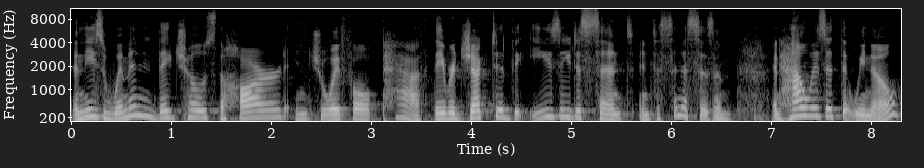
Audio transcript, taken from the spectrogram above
And these women, they chose the hard and joyful path. They rejected the easy descent into cynicism. And how is it that we know?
